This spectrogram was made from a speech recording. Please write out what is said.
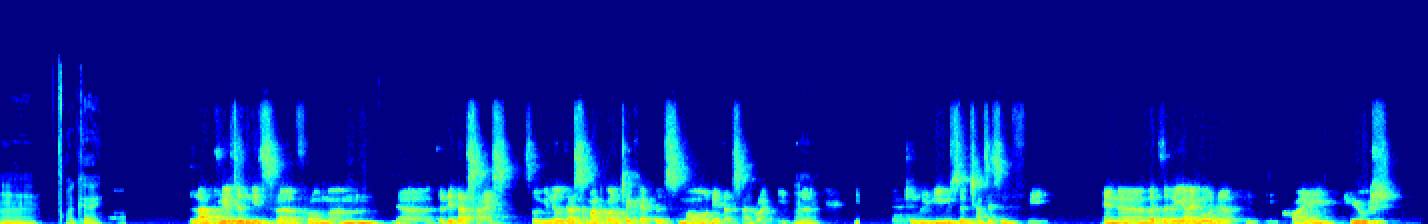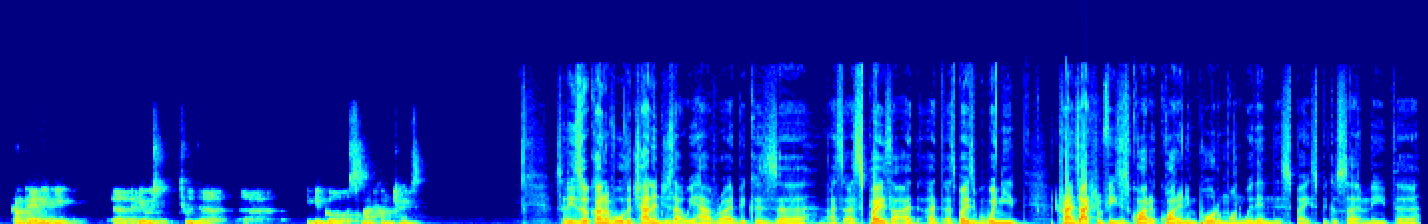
Mm, okay. The last reason is uh, from um, the data size. So you know that smart contract have a small data size, right? It, mm. it to reduce the transaction fee. And uh, but the AI model is quite huge, comparatively uh, huge to the uh, typical smart contracts. So these are kind of all the challenges that we have, right? Because uh, I, I, suppose that I, I, suppose when you transaction fees is quite a, quite an important one within this space because certainly the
